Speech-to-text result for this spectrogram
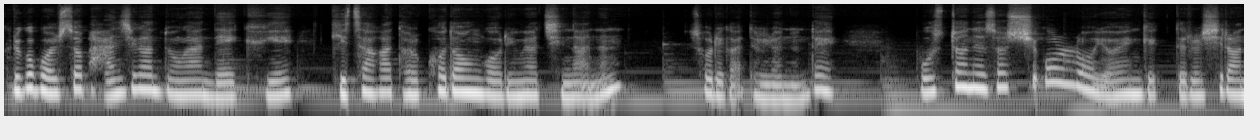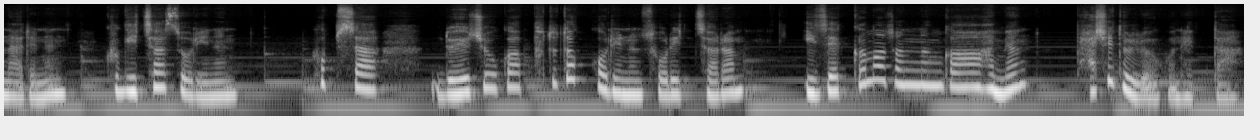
그리고 벌써 반 시간 동안 내 귀에 기차가 덜커덩거리며 지나는 소리가 들렸는데 보스턴에서 시골로 여행객들을 실어 나르는 그 기차 소리는 흡사 뇌조가 푸드덕거리는 소리처럼 이제 끊어졌는가 하면 다시 들려오곤 했다.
